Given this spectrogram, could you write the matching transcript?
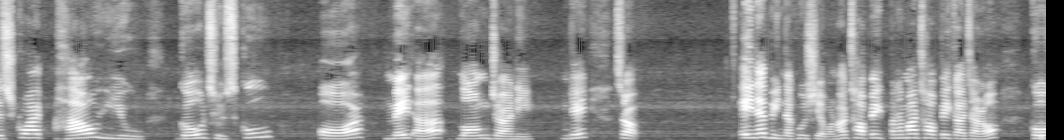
describe how you go to school or made a long journey okay so A နဲ့ B နှစ်ခုရှိရပါတော့ topic ပထမ topic ကကြတော့ go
